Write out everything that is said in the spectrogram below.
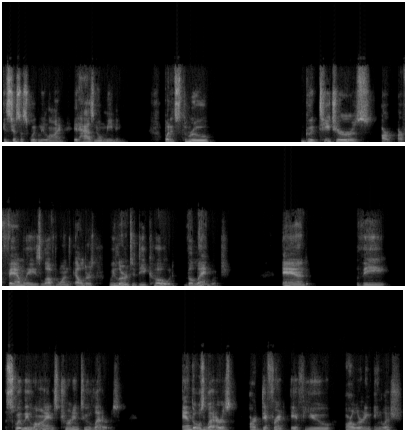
it's just a squiggly line it has no meaning but it's through good teachers our, our families, loved ones, elders, we learn to decode the language. And the squiggly lines turn into letters. And those letters are different if you are learning English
